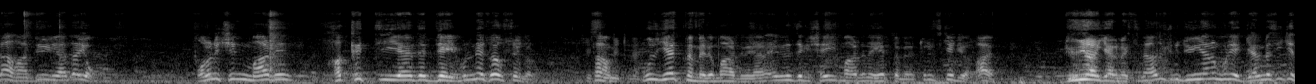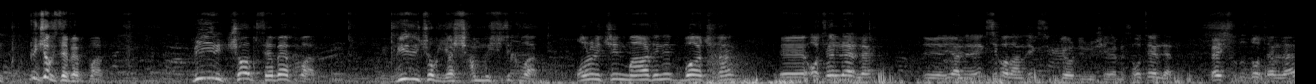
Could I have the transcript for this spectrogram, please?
daha dünyada yok. Onun için Mardin hak ettiği yerde değil. Bunu net olarak söylüyorum. Tamam. Kesinlikle. Bu yetmemeli Mardin'e. Yani elinizdeki şey Mardin'e yetmemeli. Turist geliyor. Hayır. Dünya gelmesi lazım. Çünkü dünyanın buraya gelmesi için birçok sebep var. Birçok sebep var. Birçok yaşanmışlık var. Onun için Mardin'i bu açıdan e, otellerle e, yani eksik olan, eksik gördüğümüz şeyler mesela oteller. Beş yıldızlı oteller,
